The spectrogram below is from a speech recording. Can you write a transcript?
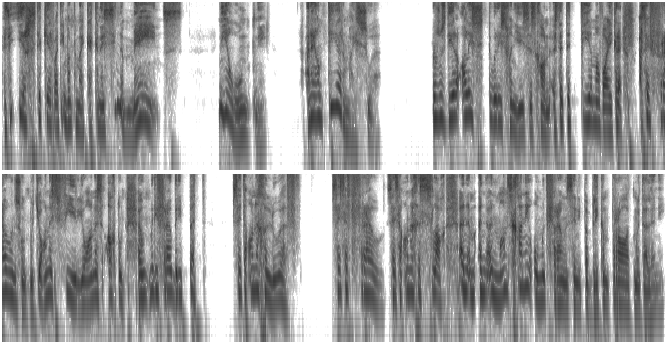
Dit is die eerste keer wat iemand na my kyk en hy sien 'n mens. Nie 'n hond nie. En hy hanteer my so. As ons deur al die stories van Jesus gaan, is dit 'n tema waar jy kry. As hy vrouens ontmoet, Johannes 4, Johannes 8, ont, hy ontmoet die vrou by die put. Sy het 'n ander geloof. Sy's 'n vrou, sy's 'n ander geslag. In in in mans gaan nie om met vrouens in die publiek en praat met hulle nie.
